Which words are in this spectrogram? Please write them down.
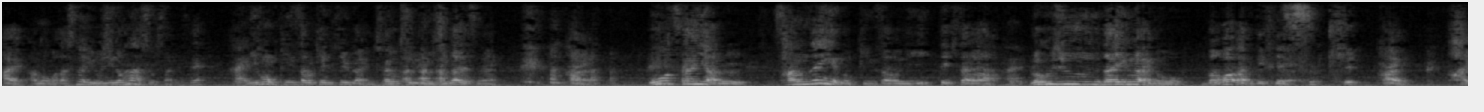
はいあの私の友人の話をしたんですね、はい。日本ピンサロ研究会に所属する友人がですね、はい、大塚にある3000円のピンサロに行ってきたら、い。60代ぐらいのババアが出てきてすっげえ。はい。肺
